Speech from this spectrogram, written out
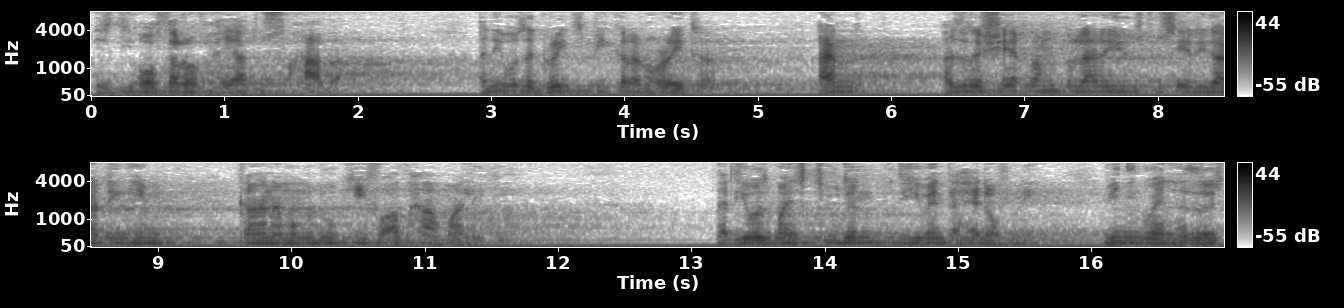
He is the author of Hayatul Sahaba. And he was a great speaker and orator. And Hazrat Shaykh Rahmatullah used to say regarding him, Kana mamluki fa adha maliki. That he was my student, but he went ahead of me. Meaning when Hazrat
